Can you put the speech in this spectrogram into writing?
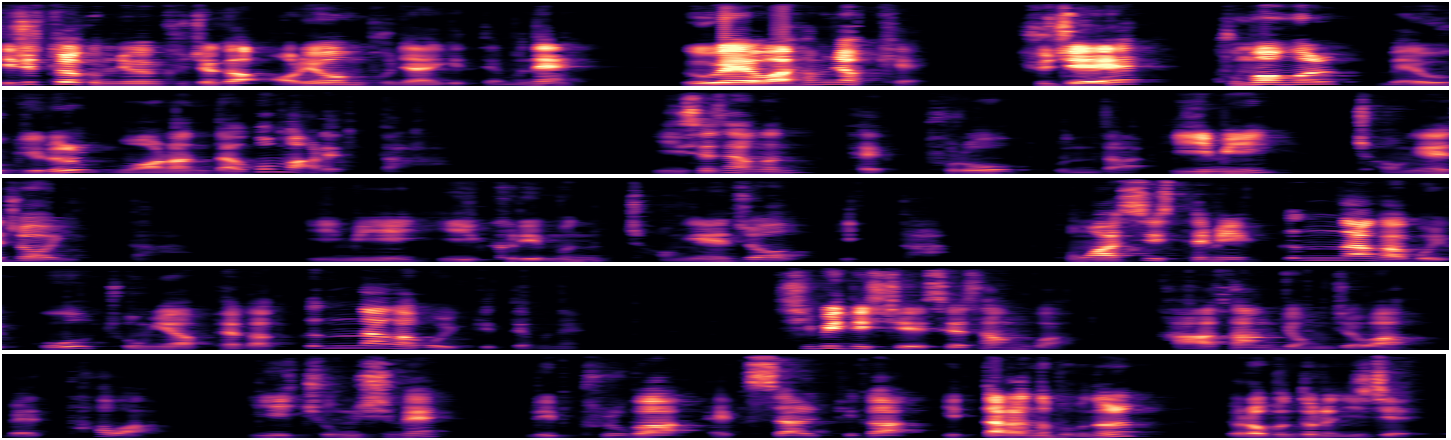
디지털 금융은 규제가 어려운 분야이기 때문에 의회와 협력해 규제에 구멍을 메우기를 원한다고 말했다. 이 세상은 100% 온다. 이미 정해져 있다. 이미 이 그림은 정해져 있다. 통화 시스템이 끝나가고 있고 종이화폐가 끝나가고 있기 때문에 CBDC의 세상과 가상 경제와 메타와 이 중심에 리플과 XRP가 있다라는 부분을 여러분들은 이제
